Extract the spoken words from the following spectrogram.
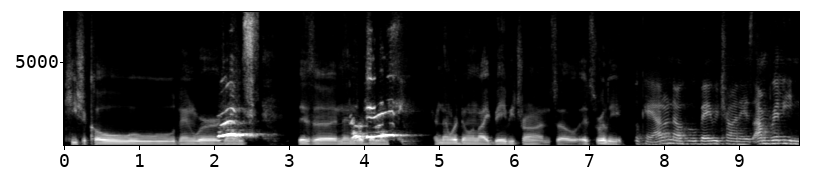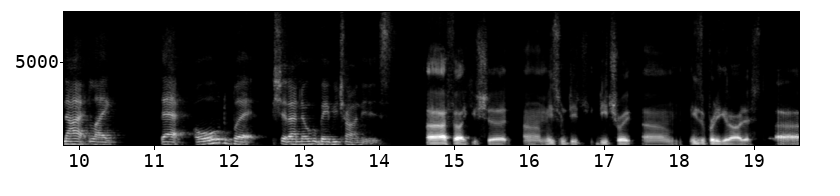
Keyshia Cole, then we're what? there's a, and then okay. we're doing, and then we're doing like Babytron. So it's really okay. I don't know who Babytron is. I'm really not like that old, but should I know who Babytron is? Uh, I feel like you should. Um, he's from De- Detroit. Um, he's a pretty good artist. Uh,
